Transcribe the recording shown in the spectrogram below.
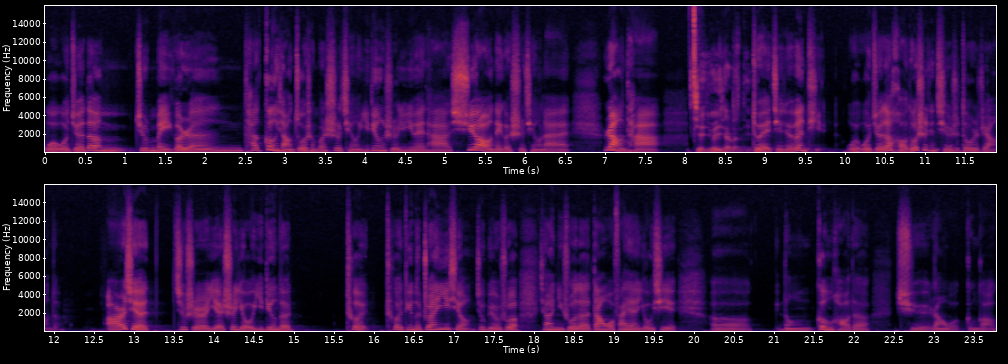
我我觉得嗯就是每个人他更想做什么事情，一定是因为他需要那个事情来让他解决一些问题。对解决问题。我我觉得好多事情其实是都是这样的，啊而且就是也是有一定的特特定的专一性。就比如说像你说的，当我发现游戏，呃，能更好的去让我更高、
